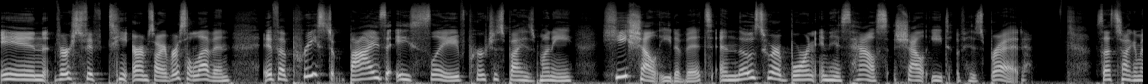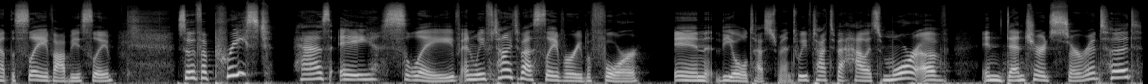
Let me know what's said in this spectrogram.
in verse 15 or I'm sorry, verse 11, if a priest buys a slave purchased by his money, he shall eat of it, and those who are born in his house shall eat of his bread. So that's talking about the slave obviously. So if a priest has a slave, and we've talked about slavery before in the Old Testament. We've talked about how it's more of indentured servanthood.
